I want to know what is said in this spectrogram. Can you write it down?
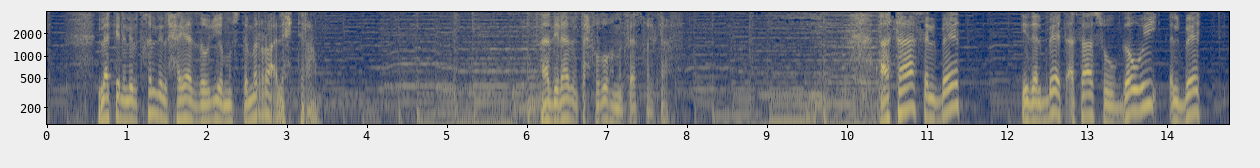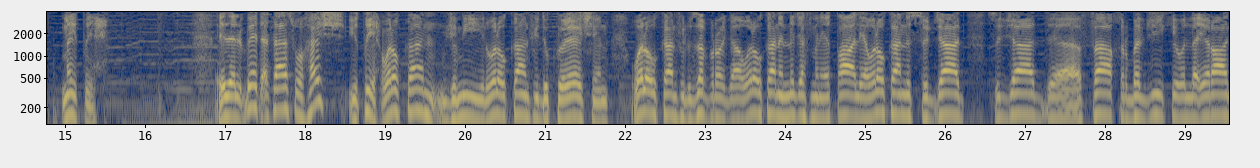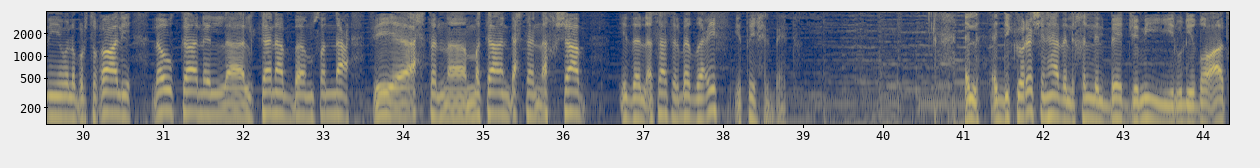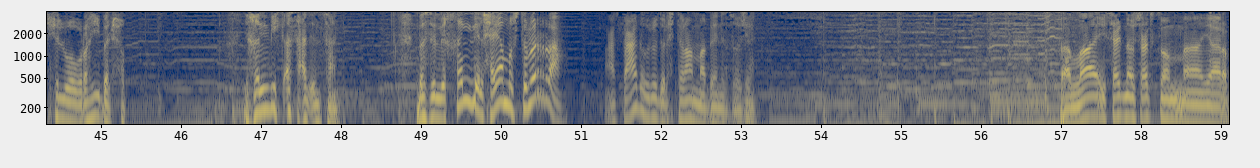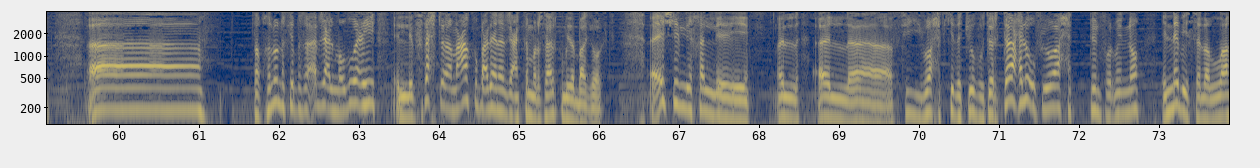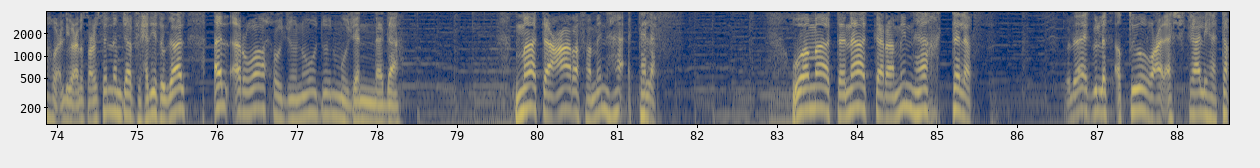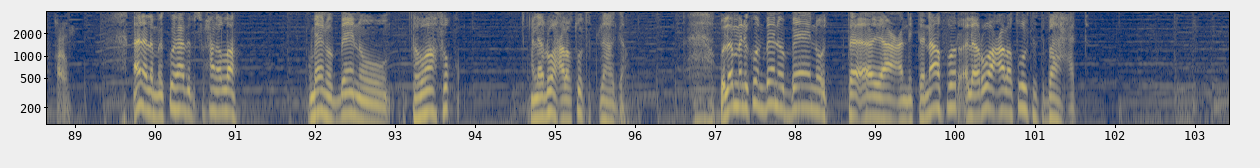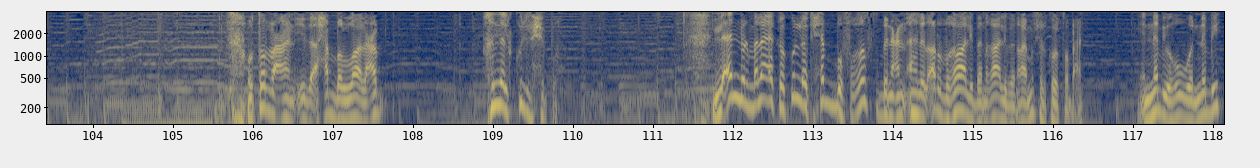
لكن اللي بتخلي الحياة الزوجية مستمرة الاحترام. هذه لازم تحفظوها من فيصل الكاف أساس البيت إذا البيت أساسه قوي البيت ما يطيح. إذا البيت أساسه هش يطيح ولو كان جميل ولو كان في ديكوريشن ولو كان في زبرقة ولو كان النجف من إيطاليا ولو كان السجاد سجاد آه، فاخر بلجيكي ولا إيراني ولا برتغالي لو كان الكنب مصنع في أحسن مكان بأحسن أخشاب إذا الأساس البيت ضعيف يطيح البيت. الديكوريشن هذا اللي يخلي البيت جميل والإضاءات حلوة ورهيبة الحب. يخليك أسعد إنسان. بس اللي يخلي الحياة مستمرة مع السعادة وجود الاحترام ما بين الزوجين. فالله يسعدنا ويسعدكم آه، يا رب. آه طب خلونا كده بس أرجع لموضوعي اللي فتحته معاكم بعدين أرجع نكمل رسائلكم إذا باقي وقت. إيش اللي يخلي ال ال آه، في واحد كذا تشوفه ترتاح له وفي واحد تنفر منه. النبي صلى الله عليه وعلى وسلم جاء في حديثه قال الأرواح جنود مجندة ما تعارف منها ائتلف وما تناكر منها اختلف. ولذلك يقول لك الطيور على أشكالها تقع أنا لما يكون هذا سبحان الله بينه وبينه توافق الأرواح على طول تتلاقى. ولما يكون بينه وبينه يعني تنافر الأرواح على طول تتباعد. وطبعا إذا أحب الله العبد خلى الكل يحبه. لأنه الملائكة كلها تحبه في غصب عن أهل الأرض غالبا غالبا, غالبا مش الكل طبعا. النبي وهو النبي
